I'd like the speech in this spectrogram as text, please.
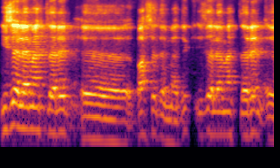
İz elementlerin e, bahsedemedik. İz elementlerin e,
